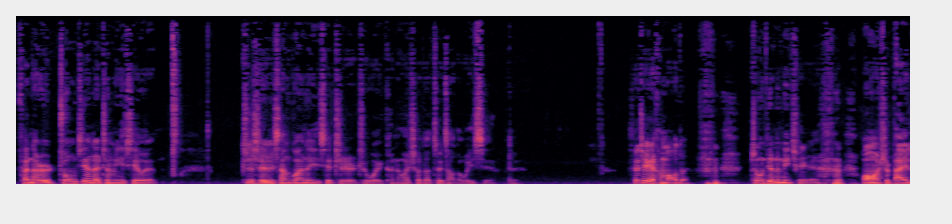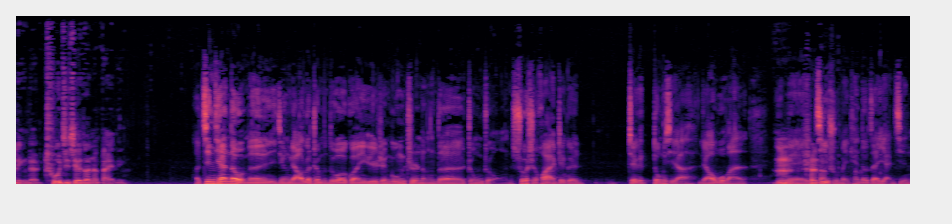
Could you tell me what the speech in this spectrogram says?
反倒是中间的这么一些呃知识相关的一些职职位，可能会受到最早的威胁。对，所以这也很矛盾。中间的那群人，往往是白领的初级阶段的白领。啊，今天呢，我们已经聊了这么多关于人工智能的种种。说实话，这个这个东西啊，聊不完，因嗯为技术每天都在演进，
